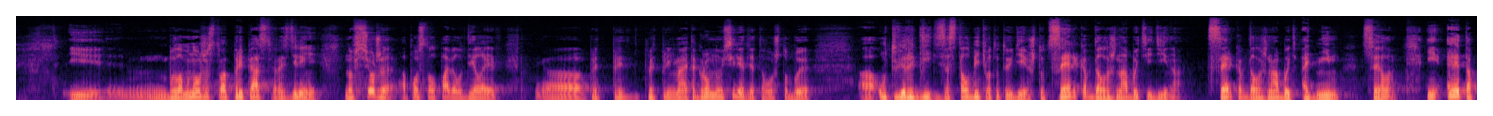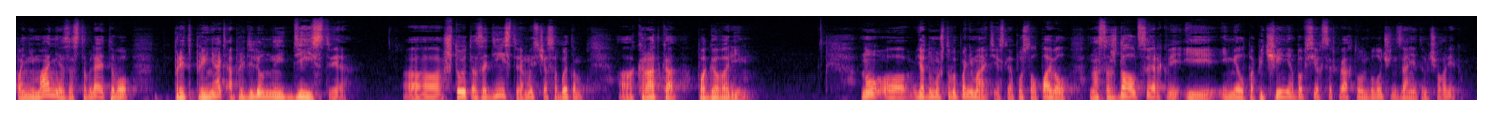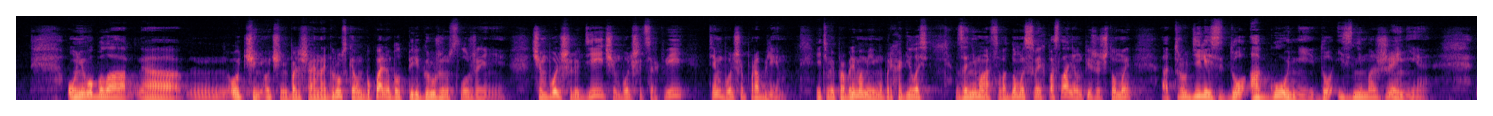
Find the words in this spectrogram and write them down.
И было множество препятствий, разделений. Но все же апостол Павел делает, э, предпринимает огромные усилия для того, чтобы э, утвердить, застолбить вот эту идею, что церковь должна быть едина. Церковь должна быть одним целым. И это понимание заставляет его предпринять определенные действия. А, что это за действия? Мы сейчас об этом а, кратко поговорим. Но а, я думаю, что вы понимаете, если апостол Павел насаждал церкви и имел попечение обо всех церквях, то он был очень занятым человеком. У него была очень-очень большая нагрузка, он буквально был перегружен в служении. Чем больше людей, чем больше церквей, тем больше проблем. Этими проблемами ему приходилось заниматься. В одном из своих посланий он пишет, что мы а, трудились до агонии, до изнеможения.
